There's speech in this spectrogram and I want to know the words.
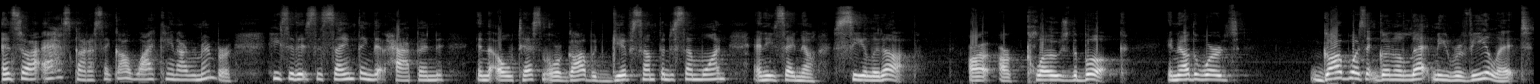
And so I asked God, I said, God, why can't I remember? He said, it's the same thing that happened in the Old Testament where God would give something to someone and he'd say, now seal it up or, or close the book. In other words, God wasn't going to let me reveal it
